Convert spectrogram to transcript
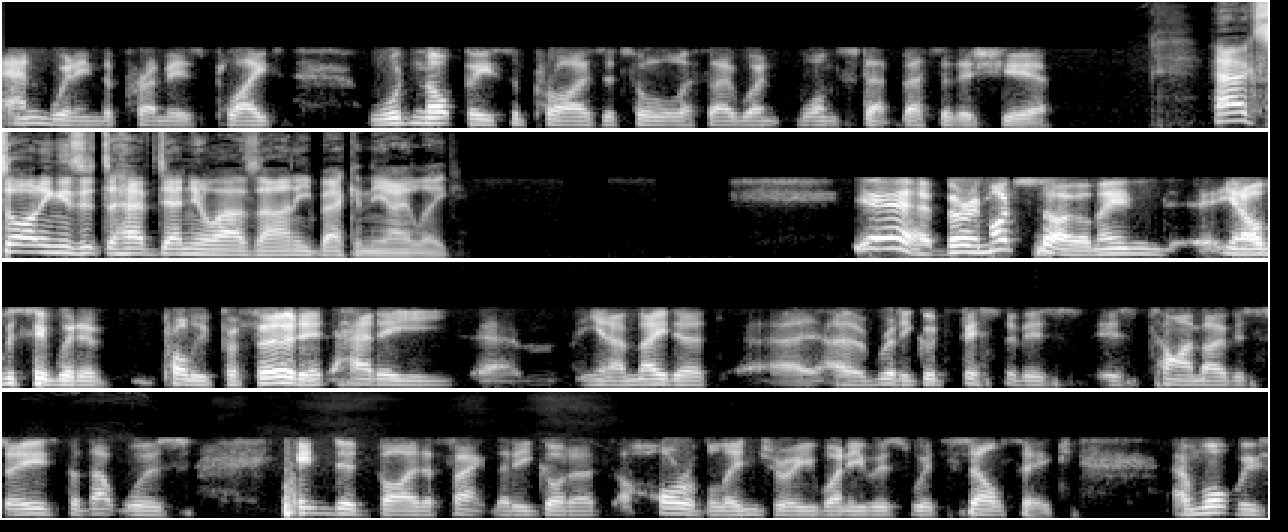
and winning the Premier's Plate. Would not be surprised at all if they went one step better this year. How exciting is it to have Daniel Arzani back in the A League? Yeah, very much so. I mean, you know, obviously we'd have probably preferred it had he, um, you know, made a, a, really good fist of his, his time overseas, but that was hindered by the fact that he got a, a horrible injury when he was with Celtic. And what we've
